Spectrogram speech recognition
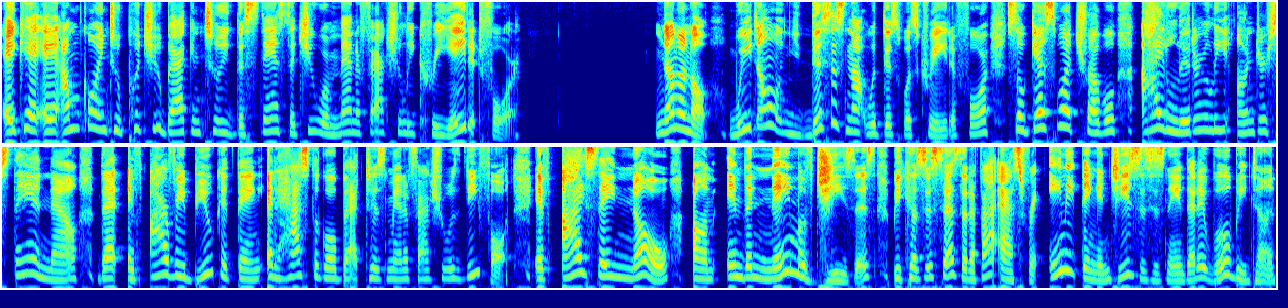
AKA, I'm going to put you back into the stance that you were manufacturally created for. No, no, no. We don't. This is not what this was created for. So, guess what, trouble? I literally understand now that if I rebuke a thing, it has to go back to his manufacturer's default. If I say no, um, in the name of Jesus, because it says that if I ask for anything in Jesus' name, that it will be done.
